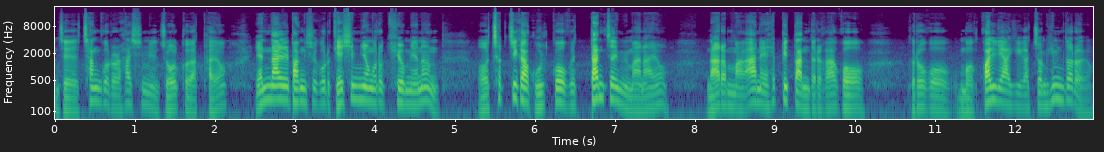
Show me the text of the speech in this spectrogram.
이제 참고를 하시면 좋을 것 같아요. 옛날 방식으로 개심용으로 키우면은 어, 척지가 굵고 그 단점이 많아요. 나름 막 안에 햇빛도 안 들어가고 그러고 뭐 관리하기가 좀 힘들어요.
